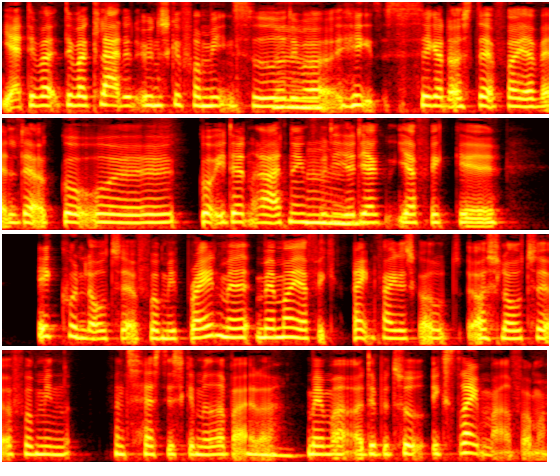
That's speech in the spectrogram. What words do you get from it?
Ja, det var, det var klart et ønske fra min side, mm. og det mm. var helt sikkert også derfor, jeg valgte at gå, øh, gå i den retning, mm. fordi at jeg, jeg fik... Øh, ikke kun lov til at få mit brand med, med mig, jeg fik rent faktisk også lov til at få mine fantastiske medarbejdere mm. med mig, og det betød ekstremt meget for mig.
